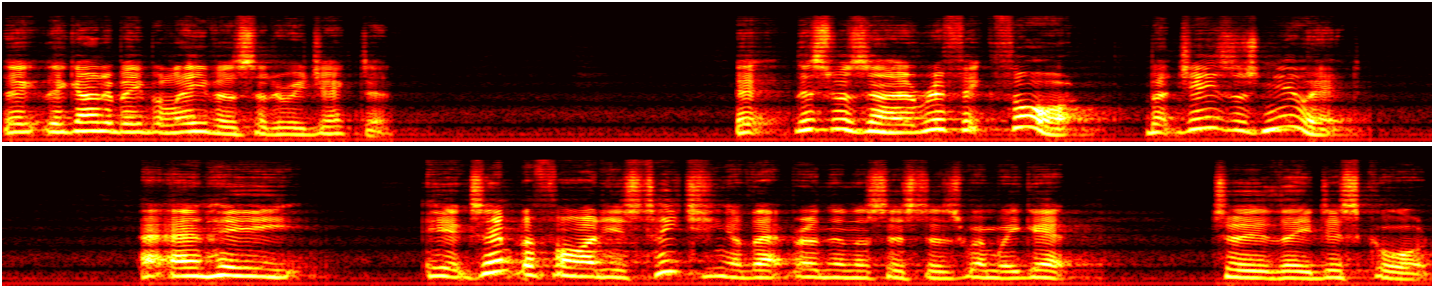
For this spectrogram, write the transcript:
They're, they're going to be believers that are rejected. It, this was a horrific thought, but Jesus knew it. And he, he exemplified his teaching of that, brothers and sisters, when we get to the discord,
